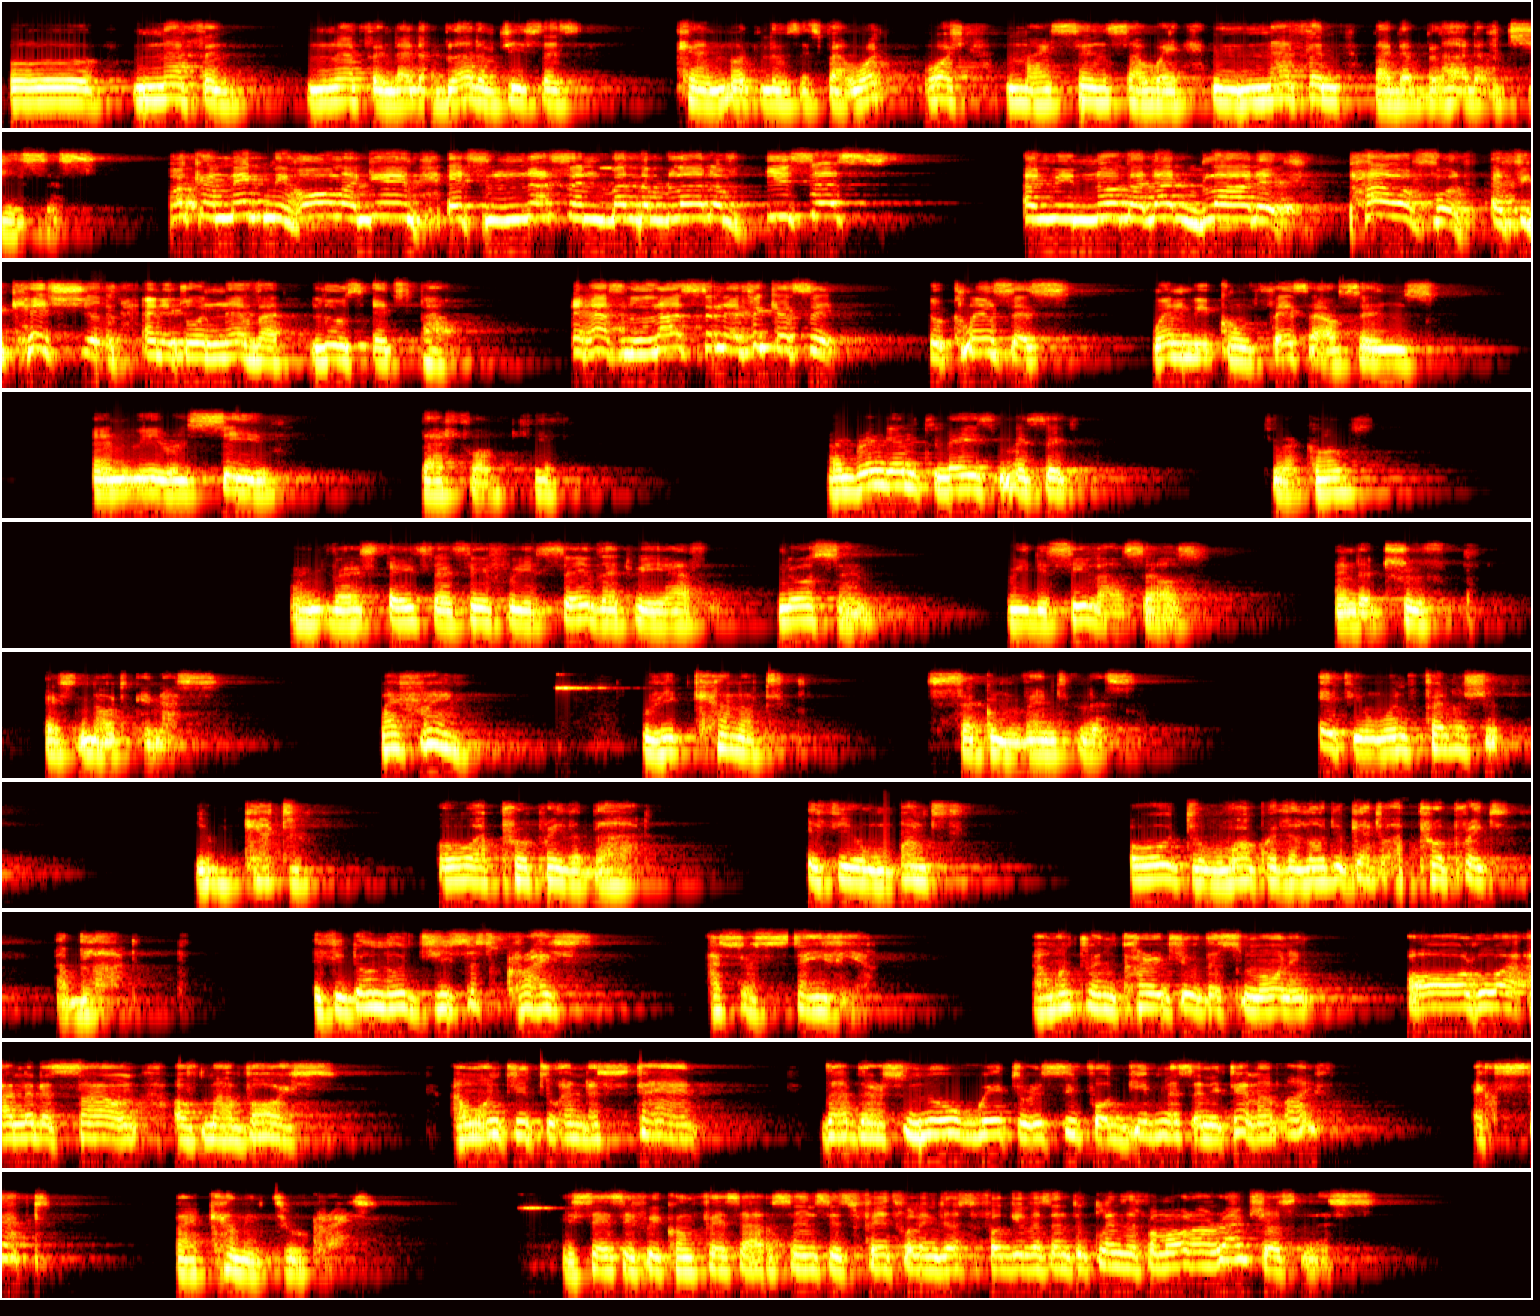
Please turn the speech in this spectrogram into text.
oh, nothing, nothing that the blood of Jesus cannot lose its power. What wash my sins away? Nothing but the blood of Jesus. What can make me whole again? It's nothing but the blood of Jesus. And we know that that blood is powerful, efficacious, and it will never lose its power. It has lasting efficacy to cleanse us when we confess our sins and we receive that forgiveness. I'm bringing today's message to a close. And verse 8 says, If we say that we have no sin, we deceive ourselves, and the truth is not in us. My friend, we cannot circumvent this. If you want fellowship, you got to oh appropriate the blood. If you want oh to walk with the Lord, you got to appropriate the blood. If you don't know Jesus Christ as your Savior, I want to encourage you this morning, all who are under the sound of my voice. I want you to understand that there's no way to receive forgiveness and eternal life except by coming through Christ. He says, if we confess our sins, he's faithful and just to forgive us and to cleanse us from all unrighteousness.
